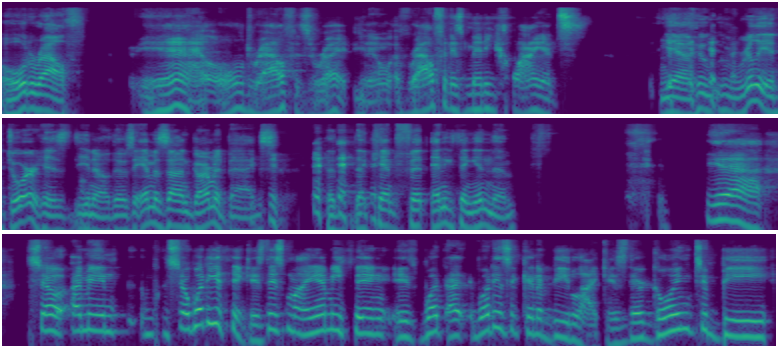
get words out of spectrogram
old Ralph. Yeah, old Ralph is right. You know, Ralph and his many clients. Yeah, who, who really adore his, you know, those Amazon garment bags that, that can't fit anything in them. Yeah. So, I mean, so what do you think? Is this Miami thing? Is what? Uh, what is it going to be like? Is there going to be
